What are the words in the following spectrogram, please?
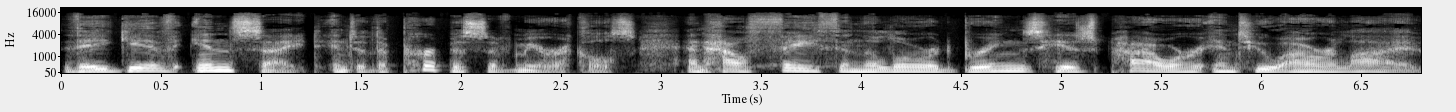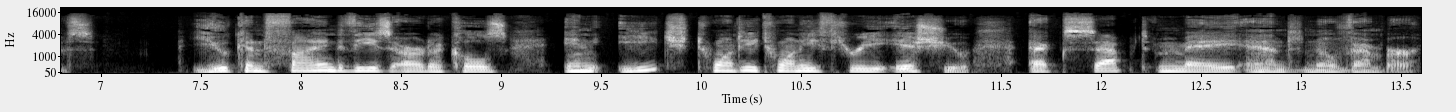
They give insight into the purpose of miracles and how faith in the Lord brings His power into our lives. You can find these articles in each 2023 issue except May and November,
